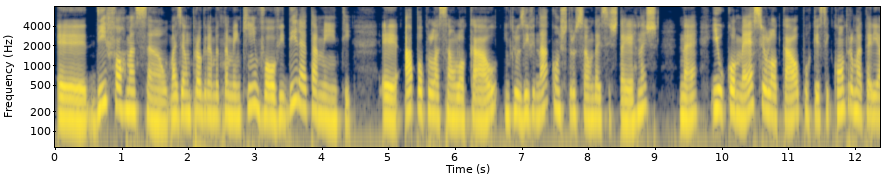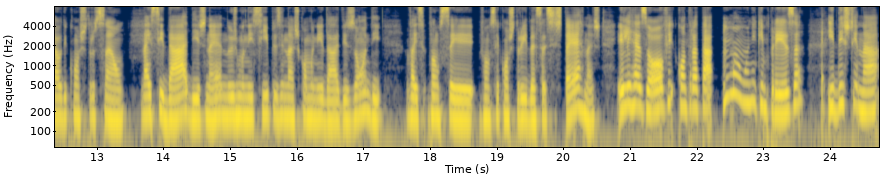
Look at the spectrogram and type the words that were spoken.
é, de formação, mas é um programa também que envolve diretamente é, a população local, inclusive na construção das cisternas né? E o comércio local, porque se compra o material de construção nas cidades, né, nos municípios e nas comunidades onde vai, vão, ser, vão ser construídas essas cisternas, ele resolve contratar uma única empresa e destinar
